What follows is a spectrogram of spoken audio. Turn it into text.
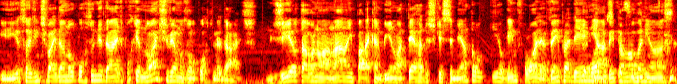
E nisso a gente vai dando oportunidade, porque nós tivemos uma oportunidade. Um dia eu estava lá em Paracambi, numa terra do esquecimento, e alguém me falou: olha, vem para DNA, vem para Nova Aliança.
